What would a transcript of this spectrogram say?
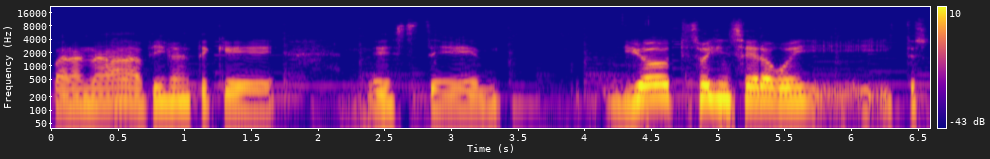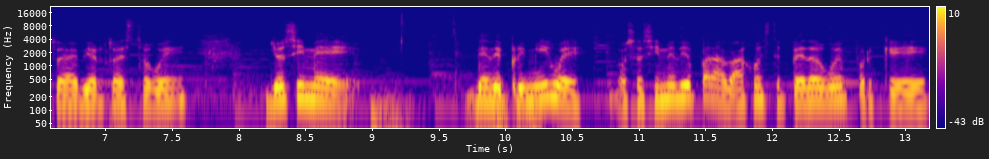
para nada. Fíjate que, este, yo te soy sincero, güey, y te estoy abierto a esto, güey. Yo sí me, me deprimí, güey. O sea, sí me dio para abajo este pedo, güey, porque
